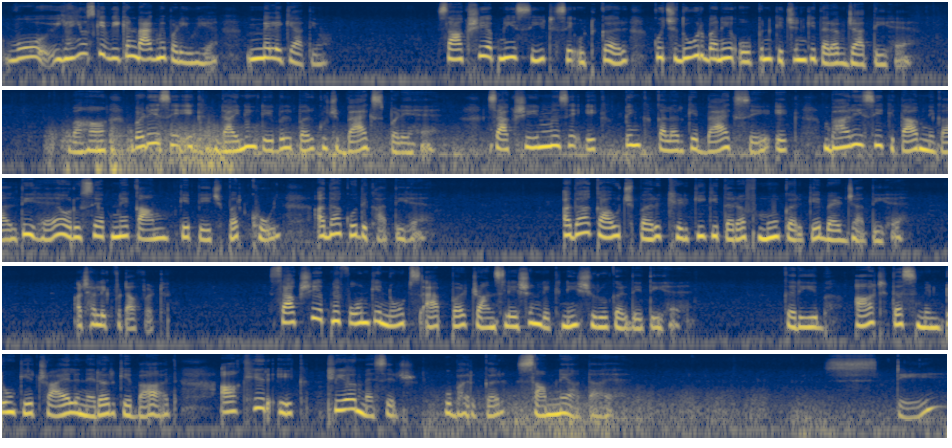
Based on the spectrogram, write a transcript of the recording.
वो यहीं उसके वीकेंड बैग में पड़ी हुई है। मैं लेके आती हूँ। साक्षी अपनी सीट से उठकर कुछ दूर बने ओपन किचन की तरफ़ जाती है। वहाँ बड़े से एक डाइनिंग टेबल पर कुछ बैग्स पड़े हैं। साक्षी इनमें से एक पिंक कलर के बैग से एक भारी सी किताब निकालती है और उसे अपने काम के पेज पर खोल, अदा को दिखाती है। अदा काउच पर खिड़की की तरफ़ मुँह करके बैठ जाती है। अच्छा लिख फटाफट। साक्षी अपने फ़ोन के नोट्स ऐप पर ट्रांसलेशन लिखनी शुरू कर देती है। करीब आठ दस मिनटों के ट्रायल एंड एरर के बाद आखिर एक क्लियर मैसेज उभर कर सामने आता है। स्टे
